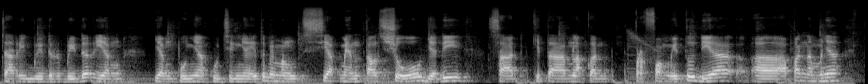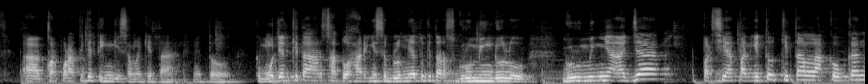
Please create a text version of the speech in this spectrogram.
cari breeder-breeder yang yang punya kucingnya itu memang siap mental show. Jadi saat kita melakukan perform itu dia eh, apa namanya uh, korporatifnya tinggi sama kita itu. Kemudian kita harus satu harinya sebelumnya tuh kita harus grooming dulu. Groomingnya aja persiapan itu kita lakukan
